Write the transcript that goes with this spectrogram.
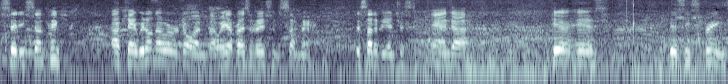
City something? Okay, we don't know where we're going, but we have reservations somewhere. This ought to be interesting. And uh, here is Disney Springs.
